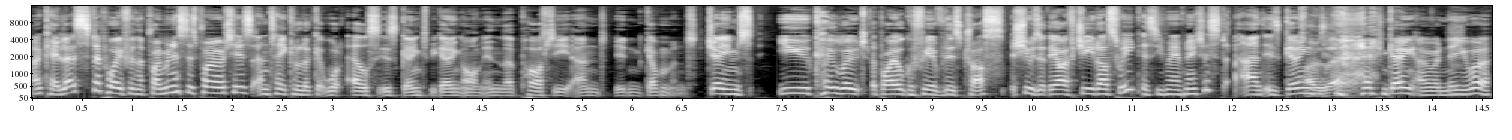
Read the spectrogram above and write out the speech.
Okay, let's step away from the Prime Minister's priorities and take a look at what else is going to be going on in the party and in government. James, you co-wrote a biography of Liz Truss. She was at the IFG last week, as you may have noticed, and is going. I was there. going. Oh, I knew you were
